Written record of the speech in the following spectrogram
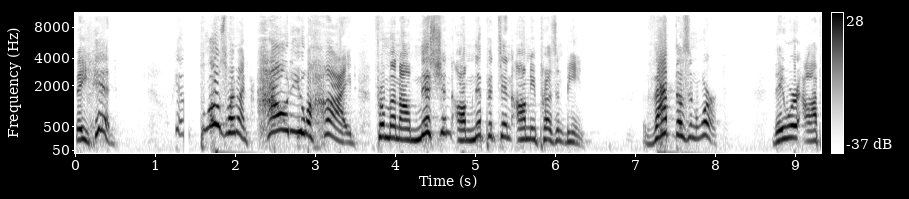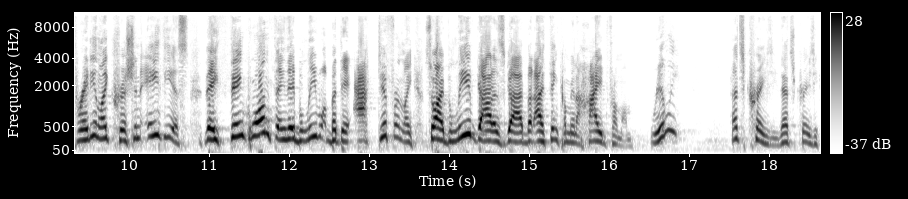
They hid. It blows my mind. How do you hide from an omniscient, omnipotent, omnipresent being? That doesn't work. They were operating like Christian atheists. They think one thing, they believe one, but they act differently. So I believe God is God, but I think I'm going to hide from him. Really? That's crazy. That's crazy.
